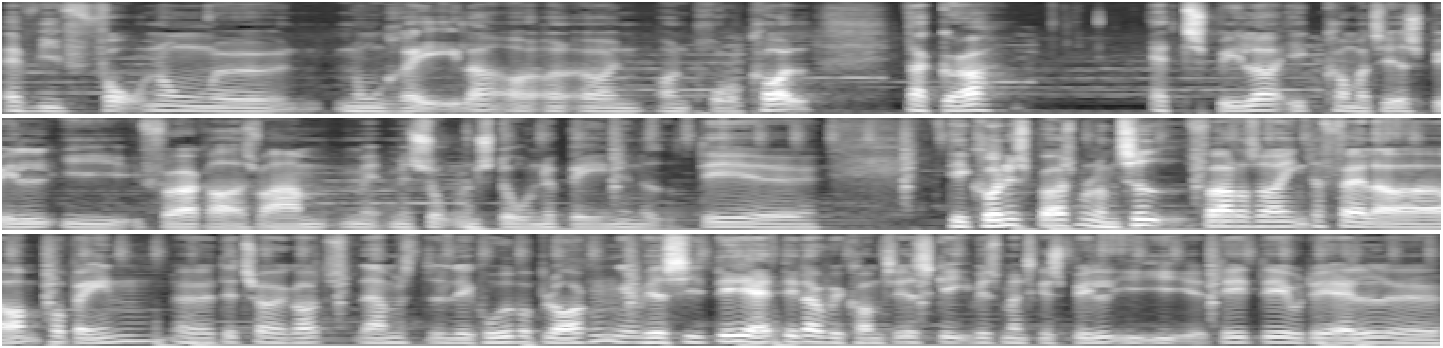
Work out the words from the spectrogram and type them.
at vi får nogle, øh, nogle regler og, og, og, en, og en protokol, der gør, at spillere ikke kommer til at spille i 40 graders varme med, med solen stående bane ned. Det, øh, det er kun et spørgsmål om tid, før der så er en, der falder om på banen. Øh, det tør jeg godt nærmest lægge hovedet på blokken. Jeg vil sige, det er det, der vil komme til at ske, hvis man skal spille i... Det, det er jo det alle, øh,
